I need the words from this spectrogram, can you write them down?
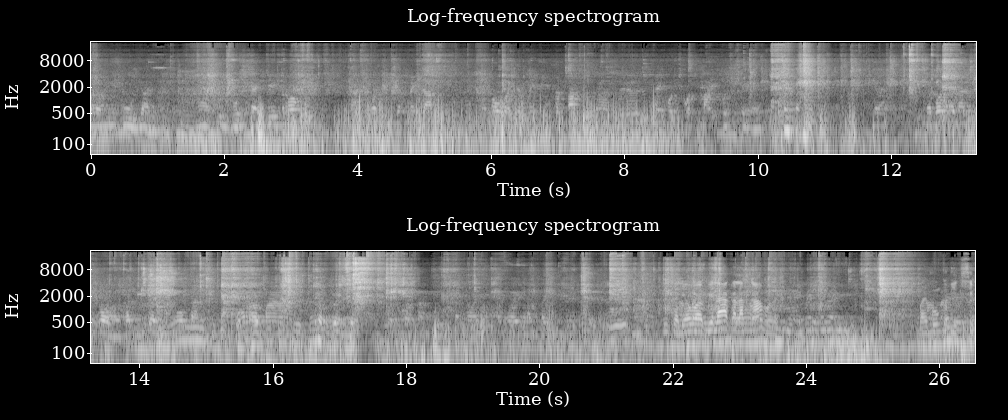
ารมีปู่ใหญ่นะซึ่งผมแต่งเพลงร้องานวันนี้จะไม่ดังเพราะว่าจะไม่มีสตังค์ซื้อให้คนกดไลค์กดแชร์และเพราะฉะนั้นก็วันนี้ก็มีโอกาสของเราเข้ามาด้วยตัวดิฉันเรียกว่าเวลากำลังงามเลยใบ่ายโมงกับอีกสิบ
